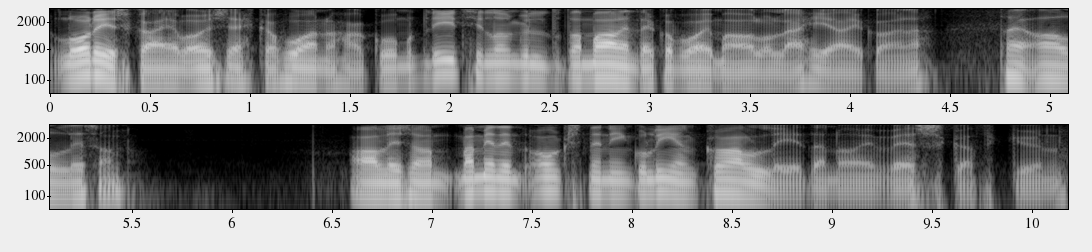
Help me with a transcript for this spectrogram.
Loriska ei voisi ehkä huono haku, mutta Leedsillä on kyllä tuota maalintekovoimaa ollut lähiaikoina. Tai Allison. Allison, mä mietin, onko ne niinku liian kalliita noin veskat kyllä.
